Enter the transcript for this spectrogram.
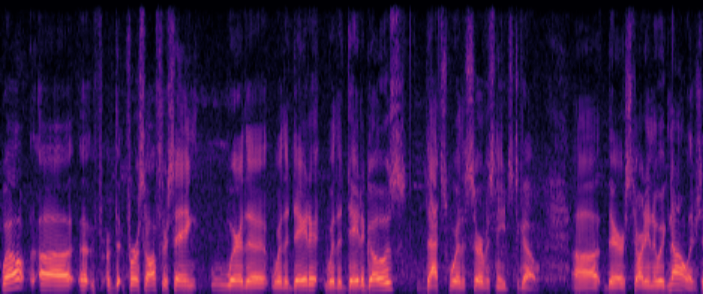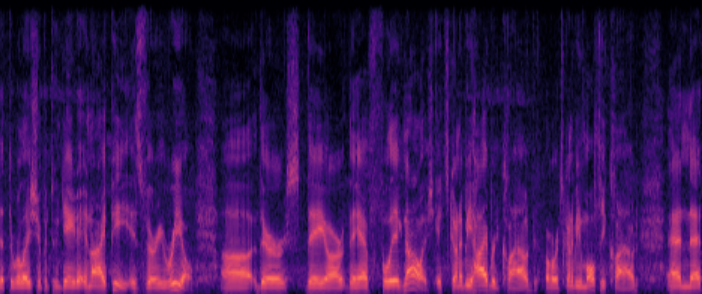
Well, uh, uh first off, they're saying where the where the data where the data goes, that's where the service needs to go. Uh, they're starting to acknowledge that the relationship between data and IP is very real. Uh, they're, they, are, they have fully acknowledged it's going to be hybrid cloud or it's going to be multi-cloud and that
